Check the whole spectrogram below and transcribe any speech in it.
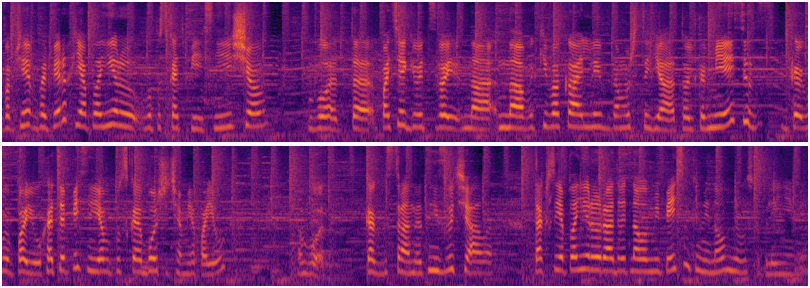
вообще, во-первых, я планирую выпускать песни еще. Вот, э, подтягивать свои на, навыки вокальные, потому что я только месяц как бы пою. Хотя песни я выпускаю больше, чем я пою. Вот. Как бы странно это ни звучало. Так что я планирую радовать новыми песенками и новыми выступлениями.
